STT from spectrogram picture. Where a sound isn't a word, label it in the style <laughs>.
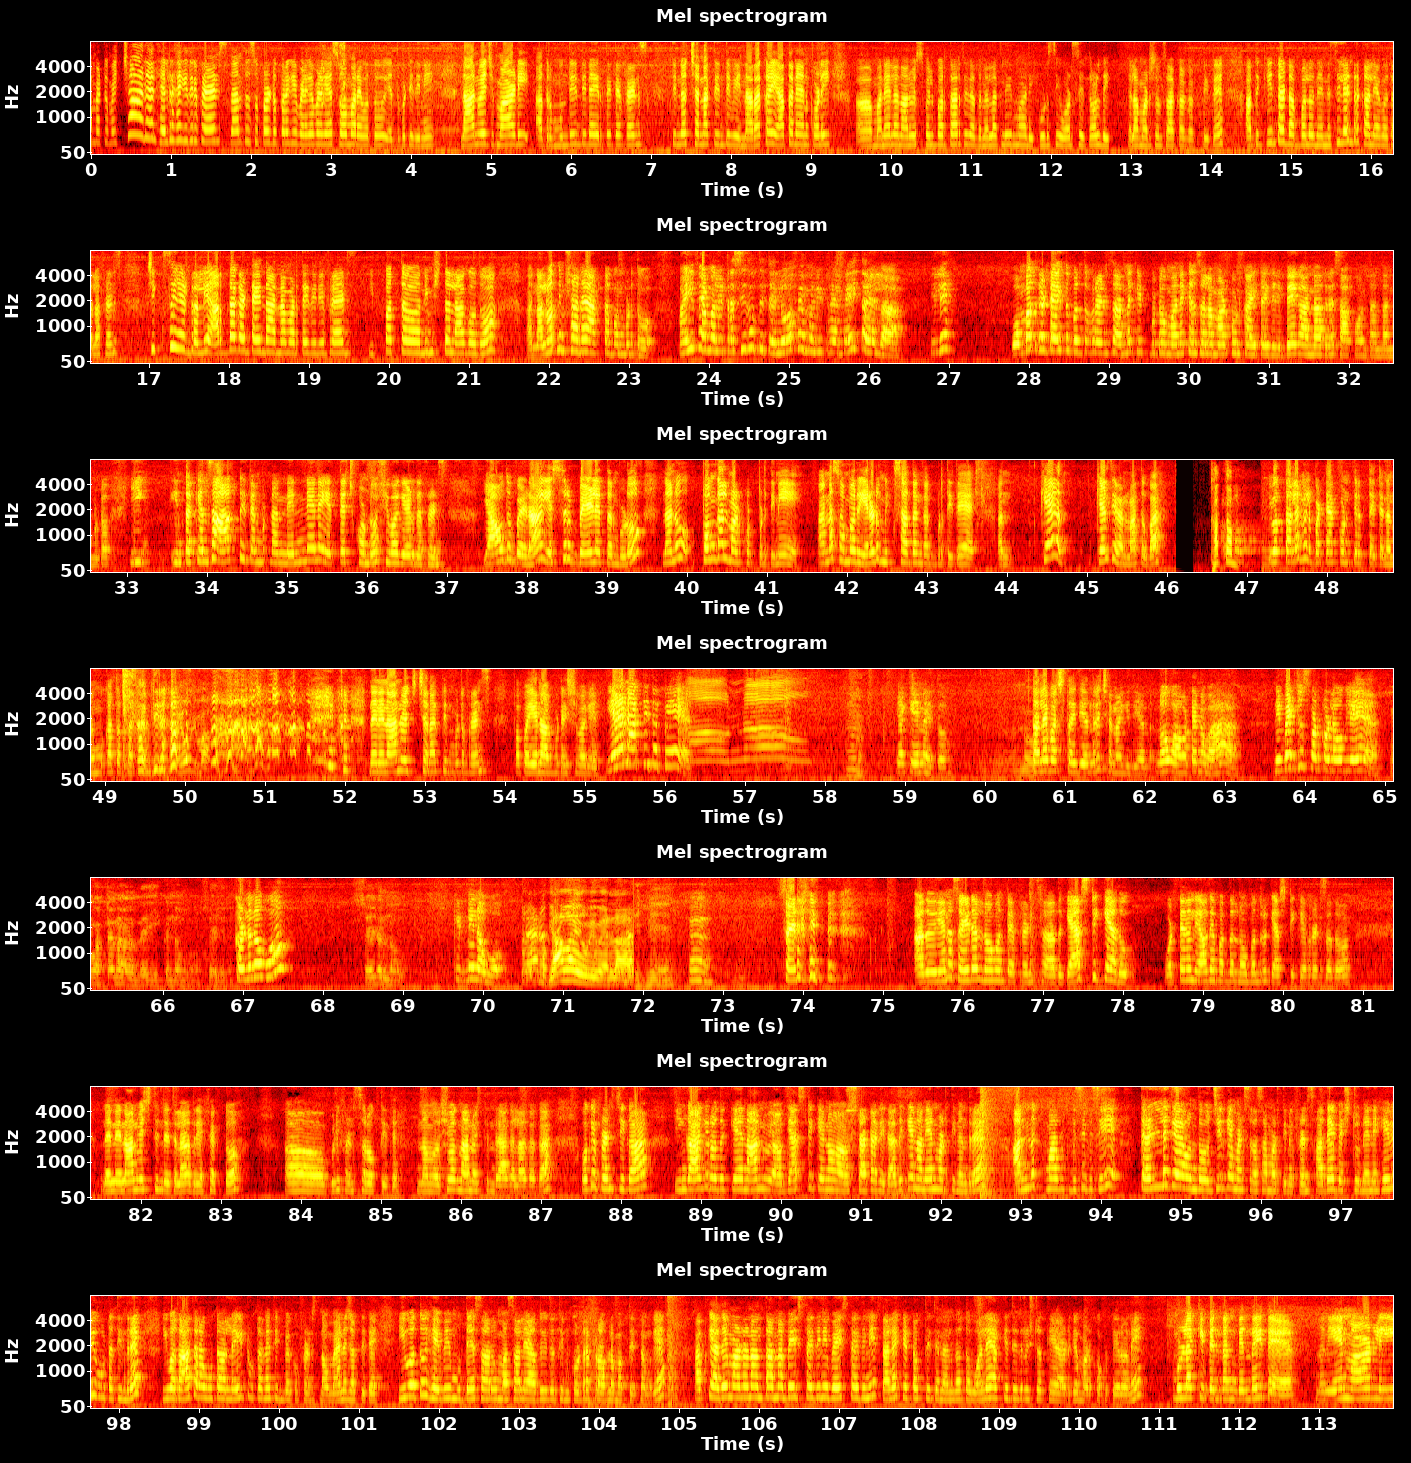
Welcome back to my channel ಎಲ್ಲರೂ ಹೇಗಿದ್ದೀರಿ friends ನಾನು ಸೂಪರ್ ಆಗಿ ಬೆಳಗ್ಗೆ ಬೆಳಗ್ಗೆ ಸೋಮವಾರ ಇವತ್ತು ಎದ್ಬಿಟ್ಟಿದ್ದೀನಿ. ನಾನ್ ವೆಜ್ ಮಾಡಿ, ಅದ್ರ ಮುಂದಿನ ದಿನ ಇರ್ತೈತೆ ಫ್ರೆಂಡ್ಸ್ ತಿನ್ನೋದು ಚೆನ್ನಾಗಿ ತಿಂತೀವಿ. ನರಕ ಯಾತನೆ ಅನ್ಕೊಳ್ಳಿ. ಮನೆಯೆಲ್ಲ ನಾನ್ ವೆಜ್ ಸ್ಮೆಲ್ ಬರ್ತಾ ಇರ್ತೈತೆ. ಅದನ್ನೆಲ್ಲ ಕ್ಲೀನ್ ಮಾಡಿ, ಕುಡಿಸಿ, ಒಡಿಸಿ, ತೊಳ್ದು, ಎಲ್ಲ ಮಾಡಿಸಲು ಸಾಕಾಗ್ತೈತೆ. ಅದಕ್ಕಿಂತ ಡಬ್ಬಲು ನೆನೆ ಸಿಲಿಂಡರ್ ಖಾಲಿ ಆಗೋಯ್ತಲ್ಲ ಫ್ರೆಂಡ್ಸ್ ಚಿಕ್ಕ ಸಿಲಿಂಡ್ರಲ್ಲಿ ಅರ್ಧ ಗಂಟೆಯಿಂದ ಅನ್ನ ಮಾಡ್ತಾ ಇದ್ದೀನಿ ಫ್ರೆಂಡ್ಸ್ ಇಪ್ಪತ್ತು ನಿಮಿಷದಲ್ಲಿ ಆಗೋದು. ನಲ್ವತ್ತು ನಿಮಿಷನೇ ಆಗ್ತಾ ಬಂದ್ಬಿಡ್ತು. ಹೈ ಫ್ಯಾಮಲಿ ಇಟ್ರೆ ಸಿಗೋಗ್ತೈತೆ ಲೋ ಫ್ಯಾಮಿಲಿ ಇಟ್ರೆ ಬೇಯ್ತಾ ಇಲ್ಲ. ಇಲ್ಲಿ ಒಂಬತ್ತು ಗಂಟೆ ಆಯ್ತು ಬಂತು ಫ್ರೆಂಡ್ಸ್ ಅನ್ನಕ್ಕೆ ಇಟ್ಬಿಟ್ಟು ಮನೆ ಕೆಲಸ ಎಲ್ಲ ಮಾಡ್ಕೊಂಡು ಕಾಯ್ತಾ ಇದ್ದೀನಿ. ಬೇಗ ಅನ್ನ ಆದ್ರೆ ಸಾಕು ಅಂತ ಅಂದ್ಬಿಟ್ಟು. ಈ ಇಂಥ ಕೆಲಸ ಆಗ್ತೈತೆ ಅಂದ್ಬಿಟ್ಟು ನಾನು ನಿನ್ನೆನೆ ಎತ್ತೆಚ್ಕೊಂಡು ಶಿವಾಗ ಹೇಳಿದೆ ಫ್ರೆಂಡ್ಸ್ ಯಾವುದು ಬೇಡ ಹೆಸರು ಬೇಳೆ ತಂದ್ಬಿಡು. ನಾನು ಪೊಂಗಲ್ ಮಾಡಿಕೊಟ್ಬಿಡ್ತೀನಿ. ಅನ್ನ ಸಾಂಬಾರು ಎರಡು ಮಿಕ್ಸ್ ಆದಂಗೆ ಆಗ್ಬಿಡ್ತೈತೆ ಅನ್ ಕೇಳ ಕೇಳ್ತೀನಿ ನನ್ನ ಮಾತು ಬಾ. ಖತಮ್. ಇವಾಗ ತಲೆ ಮೇಲೆ ಬಟ್ಟೆ ಹಾಕೊಂಡು ತಿರುಗ್ತೈತೆ ನನಗೆ ಮುಖ ತೋರ್ಸಕ್ಕಾಗ್ದಿರಾ ನೆನೆ ನಾನ್ ವೆಜ್ ಚೆನ್ನಾಗಿ ತಿನ್ಬಿಟ್ಟು ಫ್ರೆಂಡ್ಸ್ ಪಾಪ ಏನಾಗ್ಬಿಟ್ಟೆ ಶಿವಾಗೆ? ಏನಾಗ್ತಿದ್ದಪ್ಪೇ ಯಾಕೆ ಏನಾಯ್ತು? ತಲೆ ಬಚ್ತಾ ಇದೆಯಾ ಅಂದ್ರೆ ಚೆನ್ನಾಗಿದೆಯಾ ಅಂತ. ನೋವಾ ಹೊಟ್ಟೆ ನೋವಾ? ನಿಂಬೆ ಜ್ಯೂಸ್ ಮಾಡ್ಕೊಳ್ಳ ಹೋಗ್ಲಿ. ಹೊಟ್ಟೆ ನೋವಲ್ಲ ಈ ಕಣ್ಣು ನೋವು ಸೈಡ್ ಕಣ್ಣು ನೋವು? ಸೈಡ್ ನೋವು. ಕಿಡ್ನಿ ನೋವು. ಯಾವ ಇವು ಇವೆಲ್ಲ? ಕಿಡ್ನಿ. ಹ್ಮ್. ಸೈಡಲ್ಲಿ ಅದು ಏನೋ ಸೈಡಲ್ಲಿ ನೋವಂತೆ ಫ್ರೆಂಡ್ಸ್ ಅದು ಗ್ಯಾಸ್ಟಿಕ್ಕೇ ಅದು. ಹೊಟ್ಟೆನಲ್ಲಿ ಯಾವುದೇ ಭಾಗದಲ್ಲಿ ನೋವು ಬಂದರೂ ಗ್ಯಾಸ್ಟಿಕ್ಕೇ ಫ್ರೆಂಡ್ಸ್ ಅದು. ನೆನ್ನೆ ನಾನ್ ವೆಜ್ ತಿಂದೈತಲ್ಲ ಅದ್ರ ಎಫೆಕ್ಟು ಬಿಡಿ ಫ್ರೆಂಡ್ಸ್ ಸರ್ ಹೋಗ್ತೈತೆ. ನಮ್ಮ ಶಿವಾಗ ನಾನ್ ವೆಜ್ ತಿಂದರೆ ಆಗಲ್ಲ ಆಗಾಗ. ಓಕೆ ಫ್ರೆಂಡ್ಸ್ ಈಗ ಹಿಂಗಾಗಿರೋದಕ್ಕೆ ನಾನು ಗ್ಯಾಸ್ಟಿಕ್ ಏನೋ ಸ್ಟಾರ್ಟ್ ಆಗಿದೆ. ಅದಕ್ಕೆ ನಾನು ಏನು ಮಾಡ್ತೀನಿ ಅಂದರೆ ಅನ್ನಕ್ಕೆ ಮಾಡ್ಬಿಟ್ಟು ಬಿಸಿ ಬಿಸಿ ತೆಳ್ಳಗೆ ಒಂದು ಜೀರಿಗೆ ಮೆಣಸು ರಸ ಮಾಡ್ತೀನಿ ಫ್ರೆಂಡ್ಸ್ ಅದೇ ಬೆಸ್ಟು ನೆನೆ ಹೆವಿ ಊಟ ತಿಂದರೆ ಇವತ್ತು ಆ ಥರ ಊಟ ಲೈಟ್ ಊಟನೇ ತಿನ್ನಬೇಕು ಫ್ರೆಂಡ್ಸ್ ನಾವು ಮ್ಯಾನೇಜ್ ಆಗ್ತೈತೆ. ಇವತ್ತು ಹೆವಿ ಮುದ್ದೆ, ಸಾರು, ಮಸಾಲೆ ಅದು ಇದು ತಿನ್ಕೊಂಡ್ರೆ ಪ್ರಾಬ್ಲಮ್ ಆಗ್ತೈತೆ ನಮಗೆ. ಅದಕ್ಕೆ ಅದೇ ಮಾಡೋಣ ಅಂತ ಅನ್ನ ಬೇಯಿಸ್ತಾ ಇದ್ದೀನಿ ಬೇಯಿಸ್ತಾ ಇದ್ದೀನಿ. ತಲೆ ಕೆಟ್ಟೋಗ್ತೈತೆ ನನಗಂತೂ ಒಲೆ ಹಾಕಿದ್ದಿದ್ರು ಇಷ್ಟೊತ್ತಿಗೆ ಅಡುಗೆ ಮಾಡ್ಕೊಬಿಟ್ಟಿರೋನೆ. ಮುಳ್ಳಕ್ಕಿ ಬೆಂದಂಗೆ ಬೆಂದೈತೆ. ನಾನು ಏನು ಮಾಡಲಿ?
